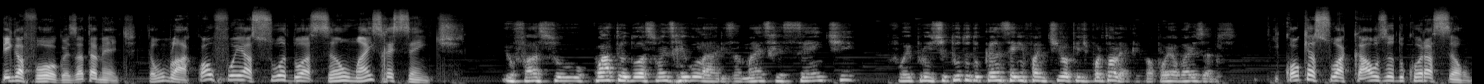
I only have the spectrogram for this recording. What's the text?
Pinga fogo, exatamente. Então vamos lá. Qual foi a sua doação mais recente? Eu faço quatro doações regulares. A mais recente foi para o Instituto do Câncer Infantil aqui de Porto Alegre, que eu apoio há vários anos. E qual que é a sua causa do coração?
